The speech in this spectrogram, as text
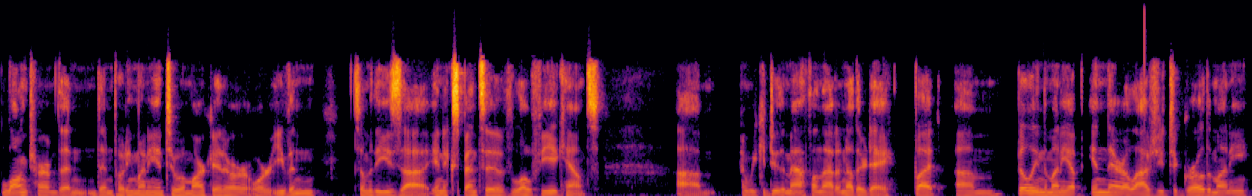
long term than than putting money into a market or or even some of these uh, inexpensive low fee accounts. Um, and we could do the math on that another day. But um, building the money up in there allows you to grow the money,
